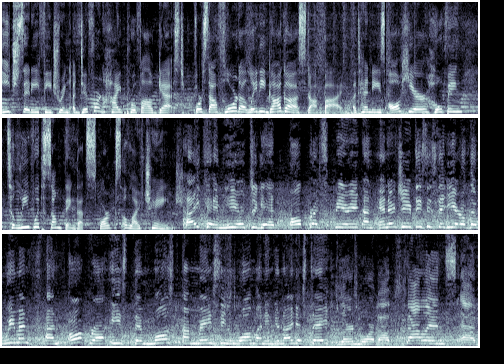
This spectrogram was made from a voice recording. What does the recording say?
each city featuring a different high profile guest. For South Florida, Lady Gaga stopped by. Attendees all here hoping to leave with something that sparks a life change. I came here to get Oprah's spirit and energy. This is the year of the women, and Oprah is the most amazing woman in the United States. Learn more about balance and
